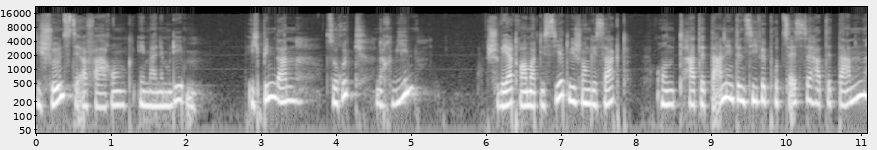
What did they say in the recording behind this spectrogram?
die schönste Erfahrung in meinem Leben. Ich bin dann zurück nach Wien, schwer traumatisiert, wie schon gesagt, und hatte dann intensive Prozesse, hatte dann,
